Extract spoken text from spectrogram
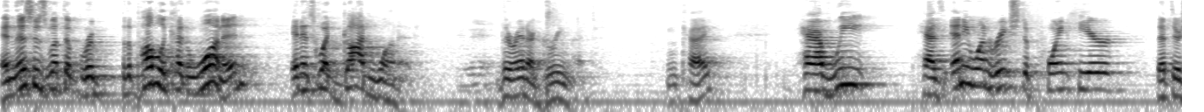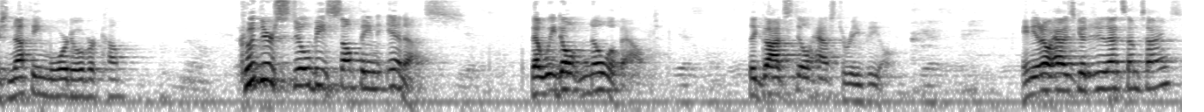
And this is what the, the publican wanted, and it's what God wanted. Amen. They're in agreement. Okay? Have we, has anyone reached a point here that there's nothing more to overcome? No. Could there still be something in us yes. that we don't know about yes. that God still has to reveal? And you know how he's going to do that sometimes?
